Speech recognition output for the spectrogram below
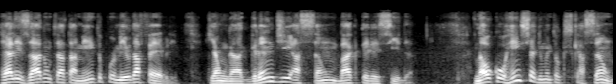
realizado um tratamento por meio da febre, que é uma grande ação bactericida. Na ocorrência de uma intoxicação,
